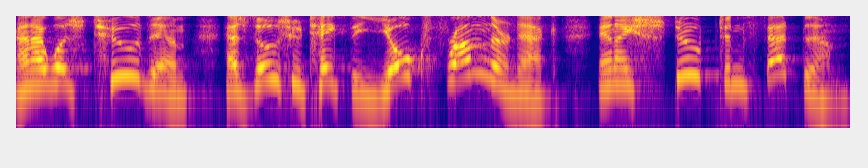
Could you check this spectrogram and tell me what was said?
And I was to them as those who take the yoke from their neck, and I stooped and fed them.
